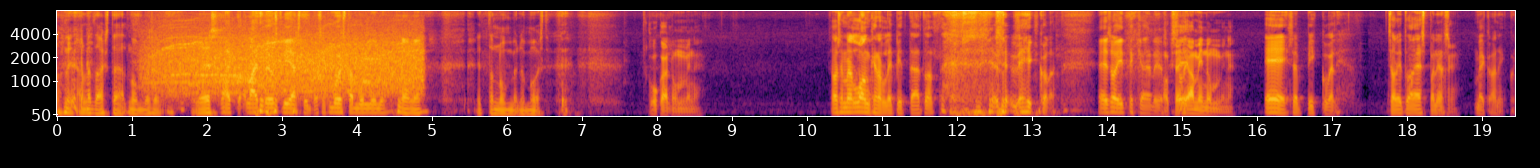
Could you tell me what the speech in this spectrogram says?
No niin, annetaanko täältä nummiselle? Yes. Laitto, laittoi just viestin tuossa, että muista mun nimi. No niin. Nyt on numminen muista. Kuka numminen? Se on semmoinen lonkeron lipittää tuolta Veikkola. Ei se ole itse käynyt. Onko se oli, Jami numminen? Ei, se pikkuveli. Se oli tuolla Espanjassa okay. mekaanikko.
